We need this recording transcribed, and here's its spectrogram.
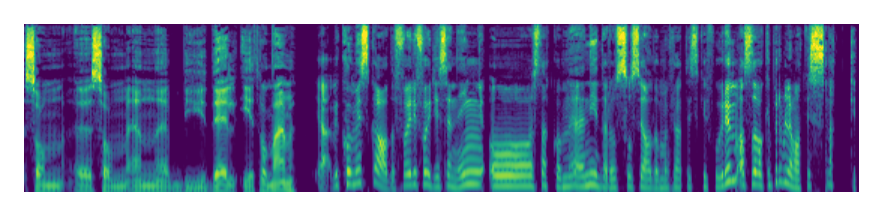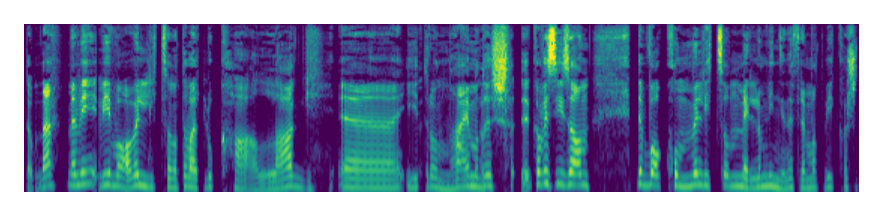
som, eh, som en bydel i Trondheim. Ja, Vi kom i skade for i forrige sending å snakke om eh, Nidaros sosialdemokratiske forum. Altså Det var ikke problemet at vi snakket om det, men vi, vi var vel litt sånn at det var et lokallag eh, i Trondheim. Og det kan vi si sånn Det var, kom vel litt sånn mellom linjene frem at vi kanskje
